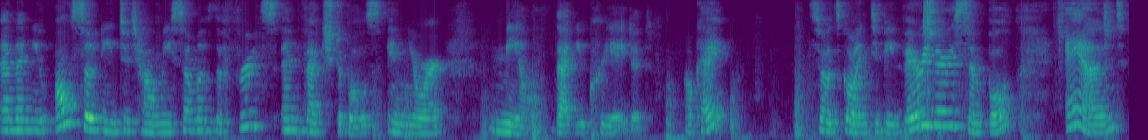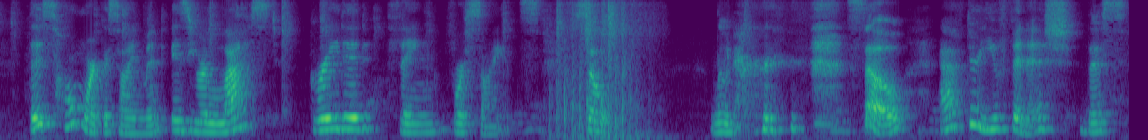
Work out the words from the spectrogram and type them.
And then you also need to tell me some of the fruits and vegetables in your meal that you created, okay? So it's going to be very, very simple. And this homework assignment is your last graded thing for science. So, Luna, so after you finish this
